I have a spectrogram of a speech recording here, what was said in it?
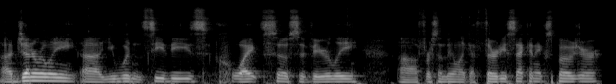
Uh, generally, uh, you wouldn't see these quite so severely uh, for something like a 30 second exposure.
